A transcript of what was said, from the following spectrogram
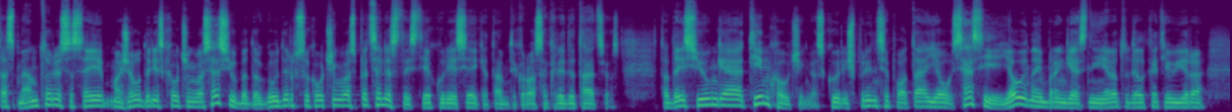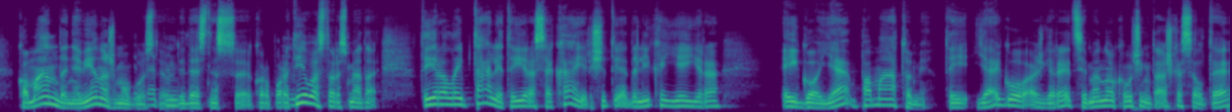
tas mentorius, jisai mažiau darys coachingo sesijų, bet daugiau dirbs su coachingo specialistais, tie, kurie siekia tam tikros akreditacijos. Tada įsijungia team coachingas, kur iš principo ta jau sesija, jau jinai brangesnė yra, todėl kad jau yra komanda, ne vienas žmogus, tai jau didesnis korporatyvas, tarsi meta. Tai yra laiptelė, tai yra seka ir šitie dalykai jie yra eigoje pamatomi. Tai jeigu aš gerai atsimenu, coaching.lt e,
